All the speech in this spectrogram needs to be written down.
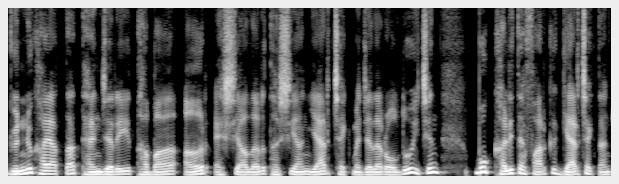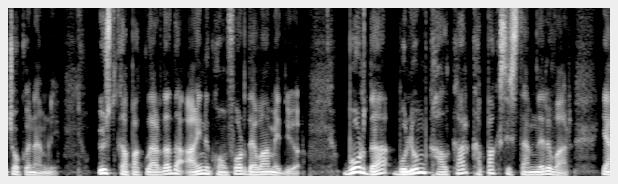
Günlük hayatta tencereyi, tabağı, ağır eşyaları taşıyan yer çekmeceler olduğu için bu kalite farkı gerçekten çok önemli. Üst kapaklarda da aynı konfor devam ediyor. Burada Bloom kalkar kapak sistemleri var. Yani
